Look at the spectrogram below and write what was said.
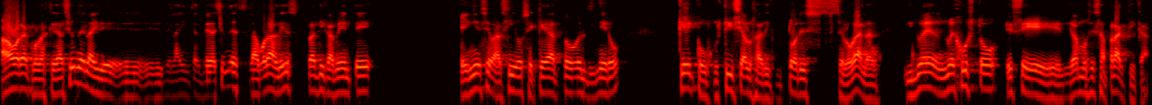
Ahora, con la creación de, eh, de las intermediaciones laborales, prácticamente en ese vacío se queda todo el dinero que con justicia los agricultores se lo ganan. Y no es, no es justo ese, digamos, esa práctica.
